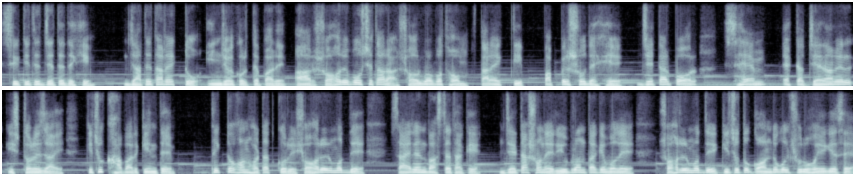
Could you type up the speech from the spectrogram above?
সিটিতে যেতে দেখি। যাতে তারা একটু এনজয় করতে পারে। আর শহরে পৌঁছে তারা সর্বপ্রথম তারা একটি পাপ্পের শো দেখে, যেটার পর স্যাম একটা জেনারেল স্টোরে যায় কিছু খাবার কিনতে। ঠিক তখন হঠাৎ করে শহরের মধ্যে সাইরেন বাজতে থাকে, যেটা শুনে রিউব্রন তাকে বলে, শহরের মধ্যে কিছু তো গন্ডগোল শুরু হয়ে গেছে।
